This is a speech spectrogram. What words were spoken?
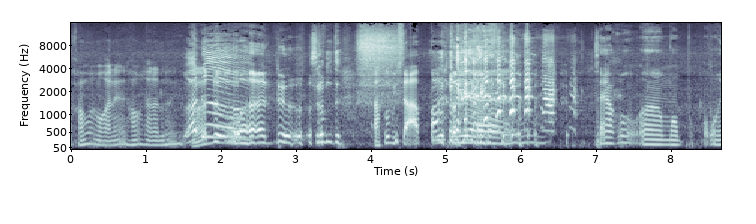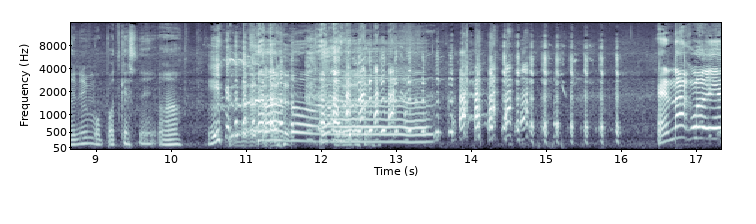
kamu makannya, kamu sana dulu. ya. Waduh. waduh Serem tuh. aku bisa apa? saya aku eh, mau mau ini mau podcast nih ah aduh enak lo ya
